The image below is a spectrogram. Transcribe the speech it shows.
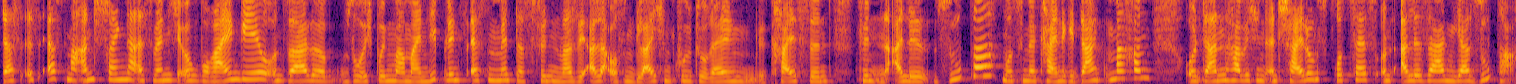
Das ist erstmal anstrengender, als wenn ich irgendwo reingehe und sage, so, ich bringe mal mein Lieblingsessen mit. Das finden, weil sie alle aus dem gleichen kulturellen Kreis sind, finden alle super, muss mir keine Gedanken machen. Und dann habe ich einen Entscheidungsprozess und alle sagen, ja, super.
